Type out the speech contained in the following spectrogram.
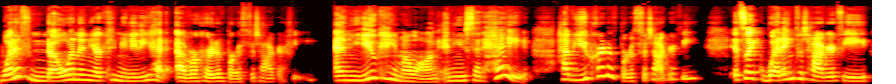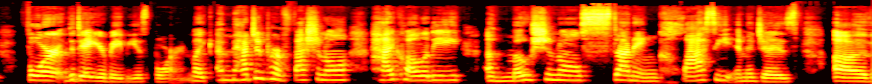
what if no one in your community had ever heard of birth photography and you came along and you said, Hey, have you heard of birth photography? It's like wedding photography for the day your baby is born. Like imagine professional, high quality, emotional, stunning, classy images of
